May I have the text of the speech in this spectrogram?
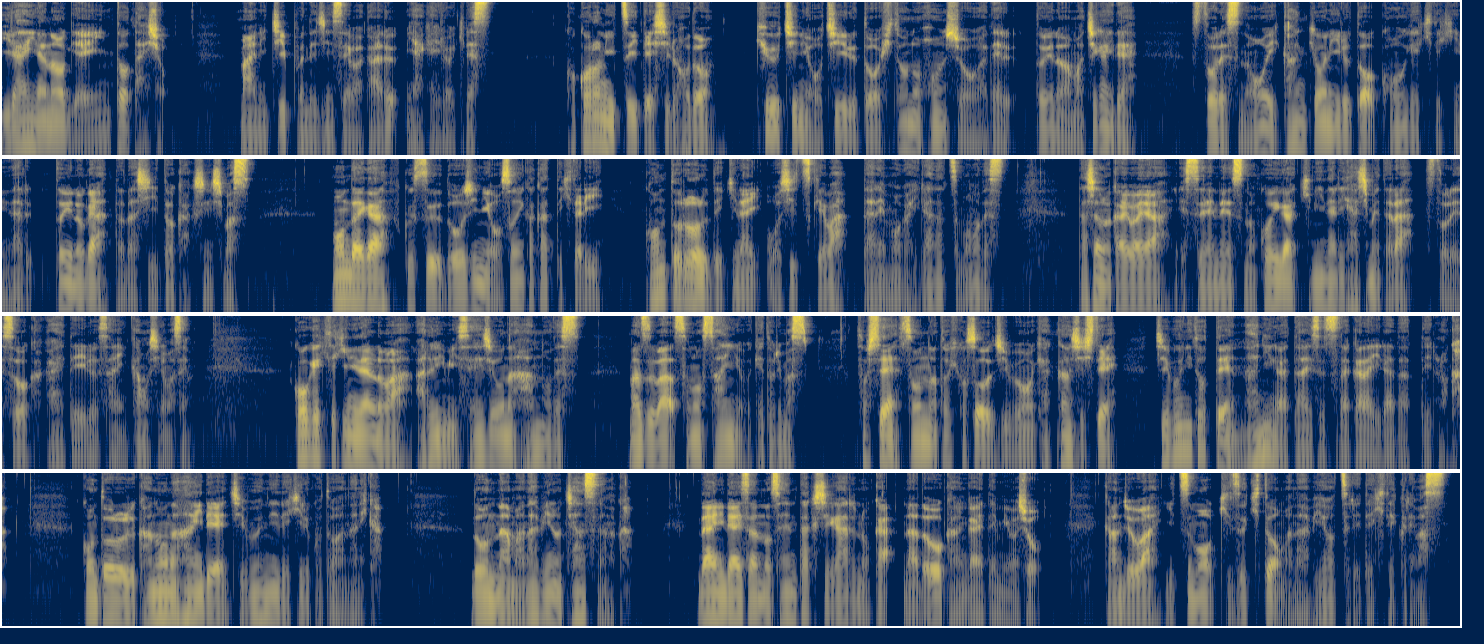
イライラの原因と対処。毎日1分で人生は変わる三宅宏之です。心について知るほど窮地に陥ると人の本性が出る。というのは間違いでストレスの多い環境にいると攻撃的になる。というのが正しいと確信します。問題が複数同時に襲いかかってきたりコントロールできない押し付けは誰もが苛立つものです。他者の会話や SNS の声が気になり始めたらストレスを抱えているサインかもしれません。攻撃的になるのはある意味正常な反応です。まずはそのサインを受け取ります。そしてそんな時こそ自分を客観視して自分にとって何が大切だから苛立っているのか。コントロール可能な範囲で自分にできることは何か。どんな学びのチャンスなのか。第2第3の選択肢があるのかなどを考えてみましょう。感情はいつも気づきと学びを連れてきてくれます。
